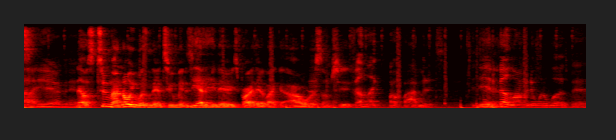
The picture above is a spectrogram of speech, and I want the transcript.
ah, yeah, man. That was two. I know he wasn't there two minutes. He had to be there. He's probably there like an hour or some shit. It felt like about five minutes. It did. Yeah. It felt longer than what it was, man.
